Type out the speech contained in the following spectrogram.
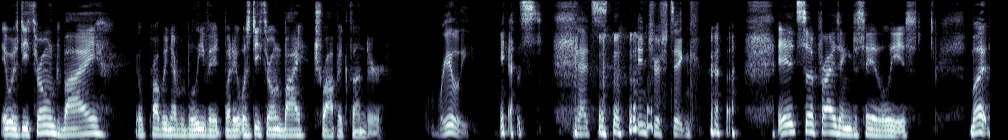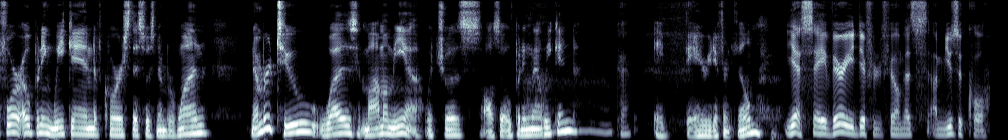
It was dethroned by, you'll probably never believe it, but it was dethroned by Tropic Thunder. Really? Yes. That's interesting. it's surprising to say the least. But for opening weekend, of course, this was number one. Number two was Mamma Mia, which was also opening that weekend. Ah, okay. A very different film. Yes, a very different film. That's a musical.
